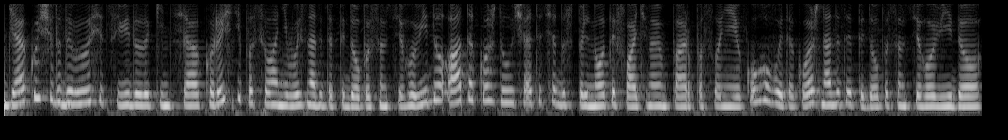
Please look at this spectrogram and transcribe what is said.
Дякую, що додивилися це відео до кінця. Корисні посилання ви знайдете під описом цього відео, а також долучайтеся до спільноти Фатіно Імпер, посилання якого ви також знайдете під описом цього відео.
